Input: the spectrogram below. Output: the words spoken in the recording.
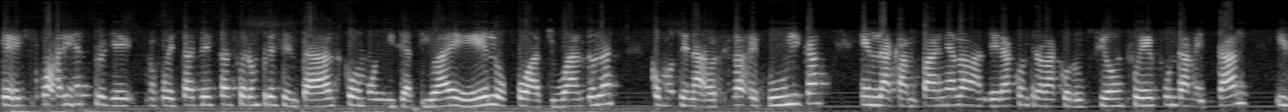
de hecho, varias propuestas de estas fueron presentadas como iniciativa de él o coadyuvándolas como senador de la República. En la campaña La bandera contra la corrupción fue fundamental y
